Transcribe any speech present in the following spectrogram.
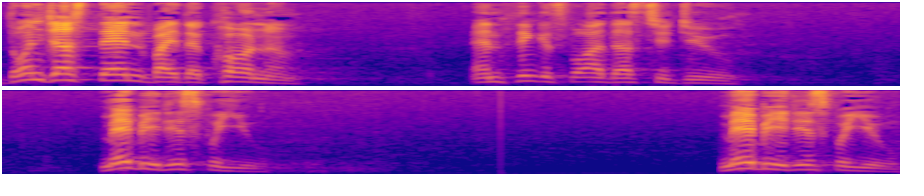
Don't just stand by the corner and think it's for others to do. Maybe it is for you. Maybe it is for you.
